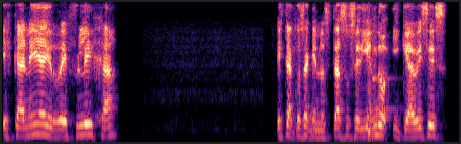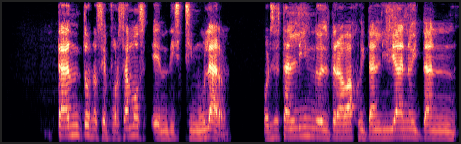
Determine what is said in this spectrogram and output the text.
escanea y refleja esta cosa que nos está sucediendo y que a veces tantos nos esforzamos en disimular. Por eso es tan lindo el trabajo y tan liviano y tan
